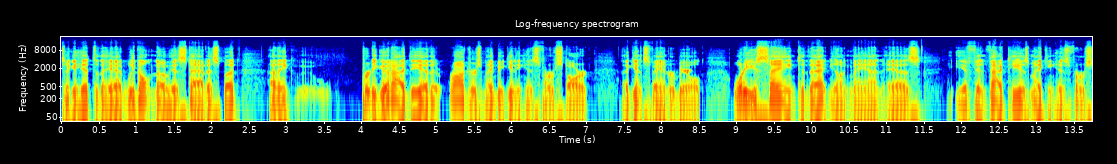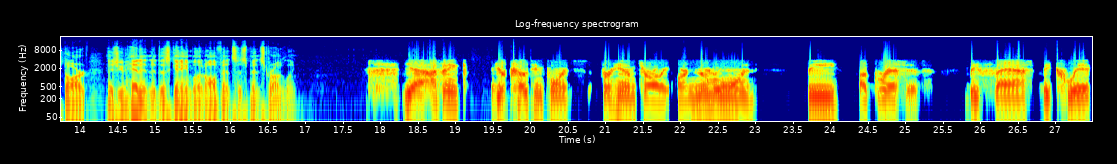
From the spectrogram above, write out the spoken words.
took a hit to the head. We don't know his status, but I think uh, pretty good idea that Rogers may be getting his first start against Vanderbilt. What are you saying to that young man as if in fact he is making his first start as you head into this game with an offense that's been struggling? Yeah, I think your coaching points for him, Charlie, are number one, be aggressive, be fast, be quick,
